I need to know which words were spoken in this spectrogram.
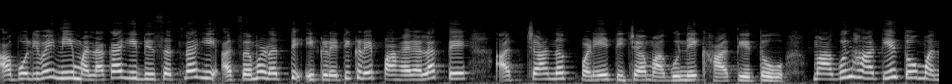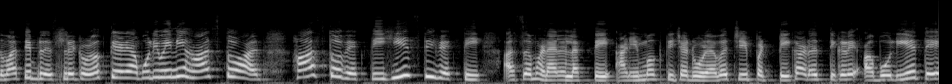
अबोली वहिनी मला काही दिसत नाही असं म्हणत ती इकडे तिकडे पाहायला लागते. अचानकपणे तिच्या मागून एक हात येतो. मागून हात येतो मनवा ते ब्रेसलेट ओळखते आणि अबोली वहिनी हाच तो हात हाच तो व्यक्ती हीच ती व्यक्ती असं म्हणायला लागते. आणि मग तिच्या डोळ्यावरची पट्टी काढत तिकडे अबोली येते.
